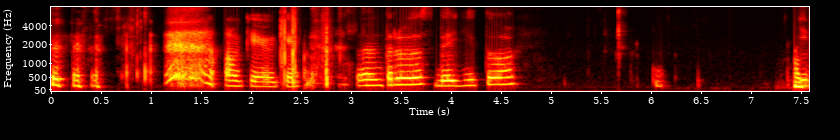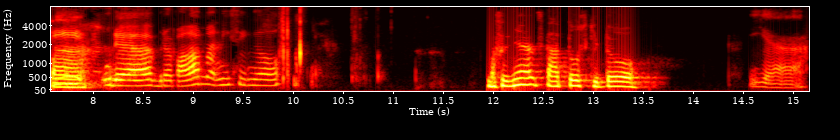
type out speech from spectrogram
oke oke. Terus udah gitu. Jadi apa? udah berapa lama nih single? Maksudnya status gitu? Iya.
